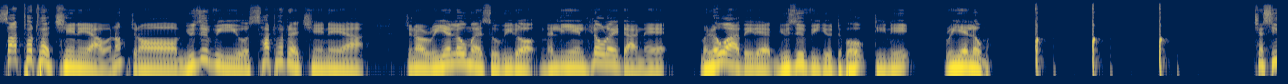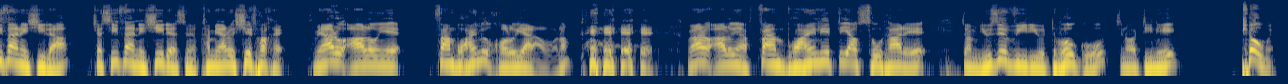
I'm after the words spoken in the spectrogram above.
စထွက်ထွက်ချင်းနေရပါတော့ကျွန်တော် music video စထွက်ထွက်ချင်းနေရကျွန်တော် real လုပ်မယ်ဆိုပြီးတော့ငလျင်လှုပ်လိုက်တာနဲ့မလုပ်ရသေးတဲ့ music video တစ်ပုတ်ဒီနေ့ real လုပ်မယ်ချက်စီဖန်နေရှိလားချက်စီဖန်နေရှိတယ်ဆိုရင်ခင်ဗျားတို့ရှေ့ထွက်ခဲ့ခင်ဗျားတို့အားလုံးရဲ့ fan boy လို့ခေါ်လို့ရတာပေါ့နော်ခင်ဗျားတို့အားလုံးရဲ့ fan boy လေးတယောက်ဆိုထားတဲ့ကျွန်တော် music video တစ်ပုတ်ကိုကျွန်တော်ဒီနေ့ဖြုတ်မယ်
